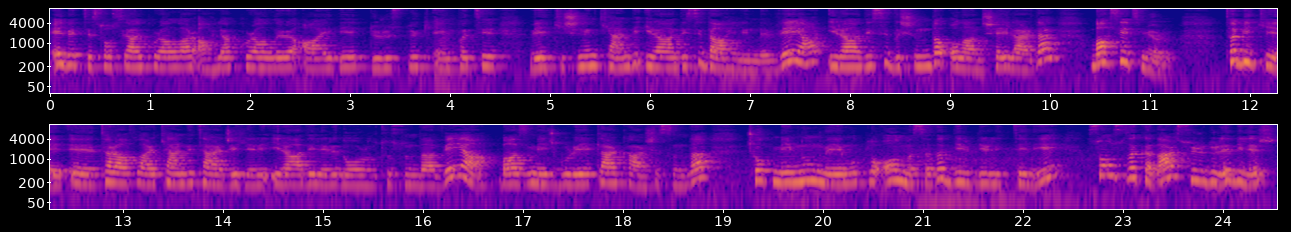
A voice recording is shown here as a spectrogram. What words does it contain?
Elbette sosyal kurallar, ahlak kuralları, aidiyet, dürüstlük, empati ve kişinin kendi iradesi dahilinde veya iradesi dışında olan şeylerden bahsetmiyorum. Tabii ki e, taraflar kendi tercihleri, iradeleri doğrultusunda veya bazı mecburiyetler karşısında çok memnun ve mutlu olmasa da bir birlikteliği sonsuza kadar sürdürebilir.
